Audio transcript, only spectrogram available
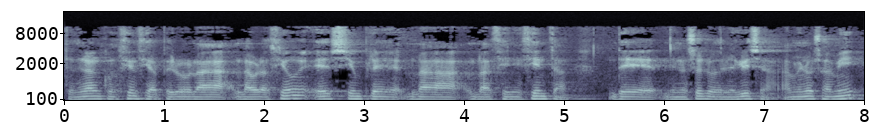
tendrán conciencia, pero la, la, oración es siempre la, la cenicienta de, nosotros, de la iglesia. Al menos a mí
